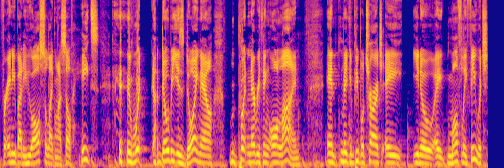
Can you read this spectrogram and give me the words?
for anybody who also, like myself, hates what Adobe is doing now, putting everything online and making people charge a you know a monthly fee. Which,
